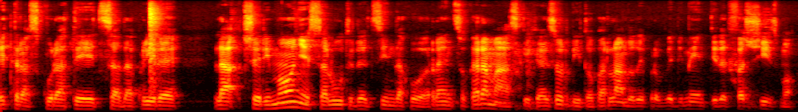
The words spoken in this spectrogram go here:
e trascuratezza. Ad aprire la cerimonia e saluti del sindaco Renzo Caramaschi che ha esordito parlando dei provvedimenti del fascismo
